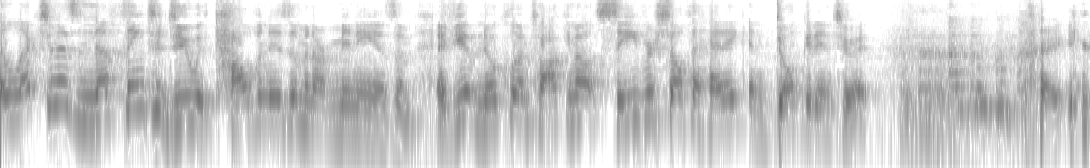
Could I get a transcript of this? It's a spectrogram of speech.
election has nothing to do with Calvinism and Arminianism. And if you have no clue what I'm talking about, save yourself a headache and don't get into it. right? You're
